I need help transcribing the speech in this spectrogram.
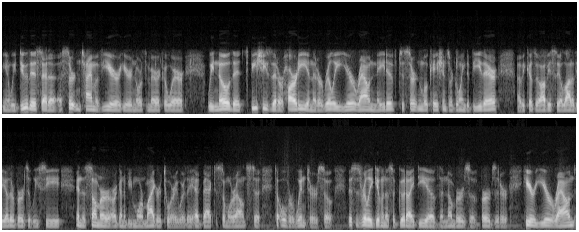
you know, we do this at a, a certain time of year here in North America where we know that species that are hardy and that are really year-round native to certain locations are going to be there uh, because obviously a lot of the other birds that we see in the summer are going to be more migratory where they head back to somewhere else to, to overwinter. So this has really given us a good idea of the numbers of birds that are here year-round.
